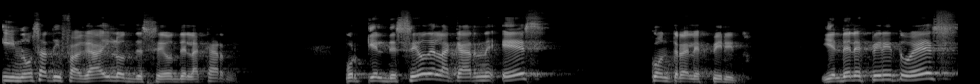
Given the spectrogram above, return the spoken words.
y no satisfagáis los deseos de la carne. Porque el deseo de la carne es contra el Espíritu. Y el del espíritu es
